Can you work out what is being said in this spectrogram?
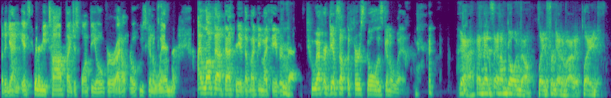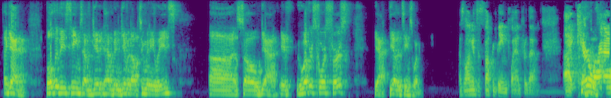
But again, it's going to be tough. I just want the over. I don't know who's going to win. But I love that bet, Dave. That might be my favorite bet. Whoever gives up the first goal is going to win. yeah, and that's and I'm going no. Like, forget about it. Like again, both of these teams have give, have been given up too many leads. Uh, so yeah, if whoever scores first, yeah, the other team's winning as long as it's not the game plan for them. Uh, Carolina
